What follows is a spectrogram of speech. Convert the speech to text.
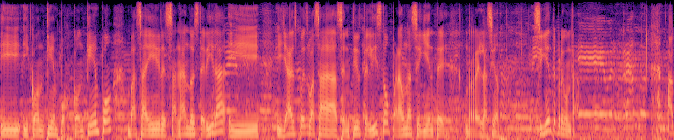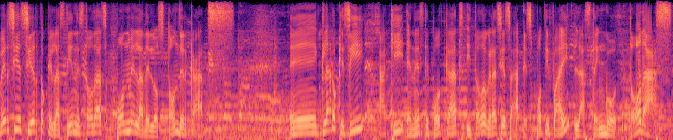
y, con tiempo, con tiempo vas a ir sanando esta herida y, y ya después vas a sentirte listo para una siguiente relación. Siguiente pregunta. A ver si es cierto que las tienes todas, ponme la de los Thundercats. Eh, claro que sí, aquí en este podcast y todo gracias a Spotify las tengo todas,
